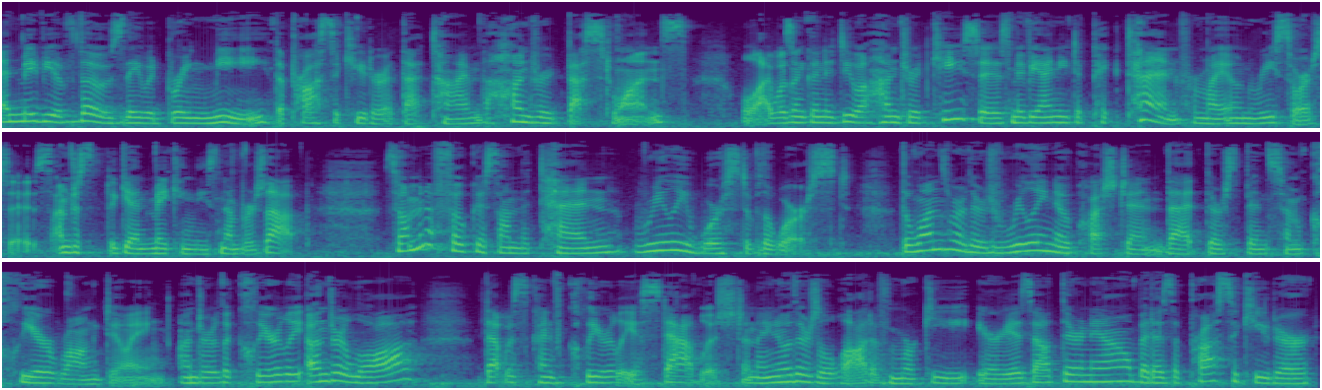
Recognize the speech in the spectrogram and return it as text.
And maybe of those, they would bring me, the prosecutor at that time, the hundred best ones. Well, I wasn't going to do a hundred cases. Maybe I need to pick 10 from my own resources. I'm just, again, making these numbers up. So I'm going to focus on the 10 really worst of the worst. The ones where there's really no question that there's been some clear wrongdoing under the clearly, under law that was kind of clearly established. And I know there's a lot of murky areas out there now, but as a prosecutor,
